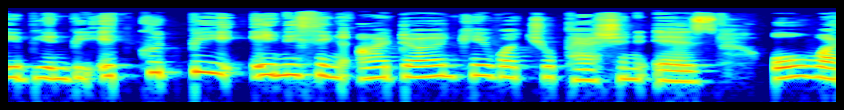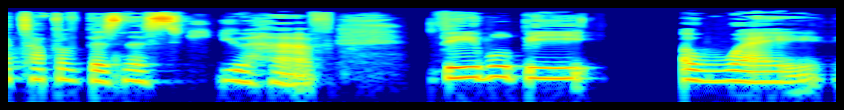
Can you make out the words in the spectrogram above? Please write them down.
Airbnb, it could be anything. I don't care what your passion is or what type of business you have. There will be a way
